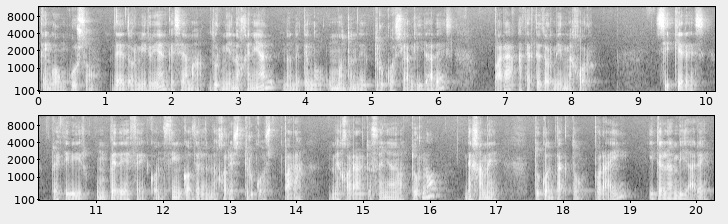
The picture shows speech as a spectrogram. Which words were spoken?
Tengo un curso de dormir bien que se llama Durmiendo Genial, donde tengo un montón de trucos y habilidades para hacerte dormir mejor. Si quieres recibir un PDF con 5 de los mejores trucos para mejorar tu sueño nocturno, déjame tu contacto por ahí y te lo enviaré.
